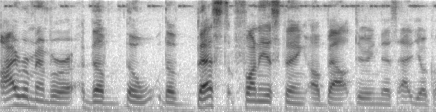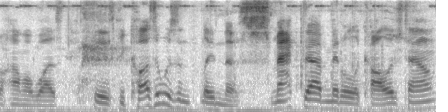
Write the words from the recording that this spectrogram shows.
I remember the, the the best funniest thing about doing this at Yokohama was is because it was in, in the smack dab middle of college town,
